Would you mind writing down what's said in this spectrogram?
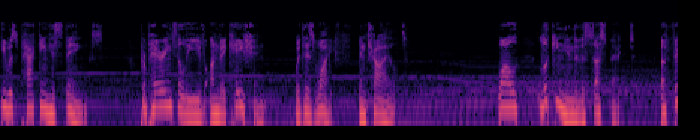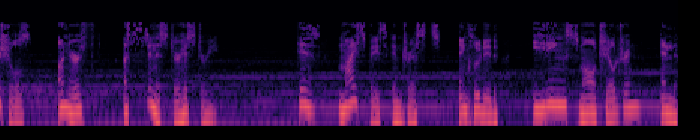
he was packing his things, preparing to leave on vacation with his wife and child. While looking into the suspect, officials unearthed a sinister history. His MySpace interests included eating small children and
